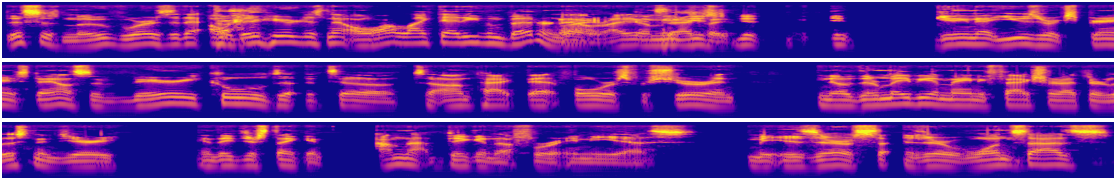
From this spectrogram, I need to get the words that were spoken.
this is moved. Where is it at? Oh, they're here just now. Oh, I like that even better now, right? right? Exactly. I mean, just, it, getting that user experience down. So very cool to, to to unpack that for us for sure. And you know, there may be a manufacturer out there listening, Jerry, and they're just thinking, I'm not big enough for MES. I mean, is there a, is there a one size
